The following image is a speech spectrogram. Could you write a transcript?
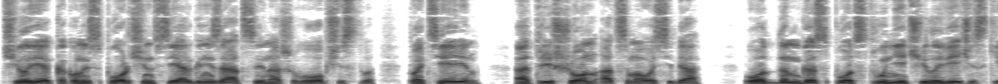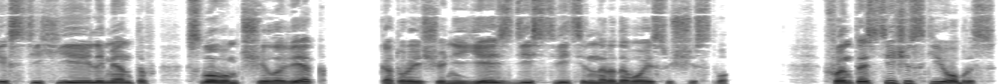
человек, как он испорчен всей организацией нашего общества, потерян, отрешен от самого себя, отдан господству нечеловеческих стихий и элементов, словом, человек которое еще не есть действительно родовое существо. Фантастический образ,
